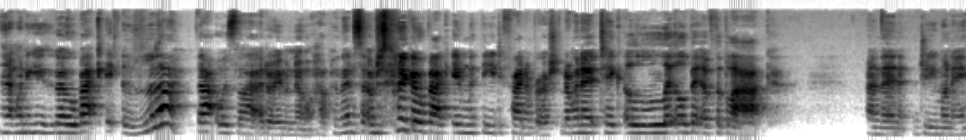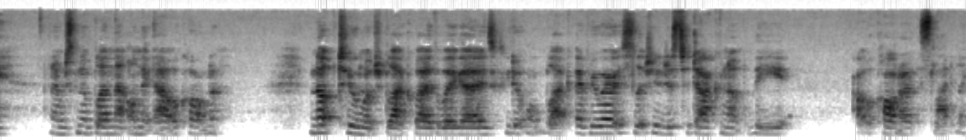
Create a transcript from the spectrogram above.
And I'm going to go back, that was like, I don't even know what happened then. So I'm just going to go back in with the definer brush and I'm going to take a little bit of the black and then G Money and I'm just going to blend that on the outer corner. Not too much black by the way guys, because you don't want black everywhere. It's literally just to darken up the outer corner slightly.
